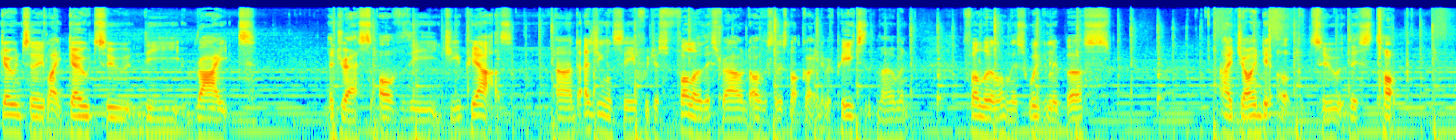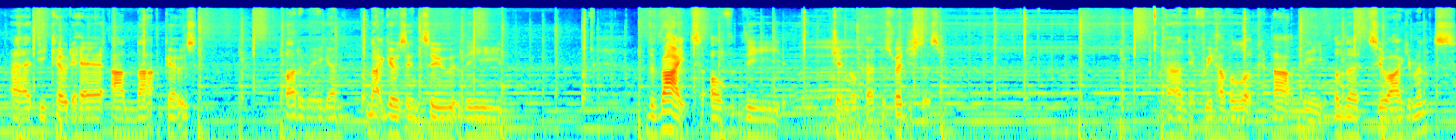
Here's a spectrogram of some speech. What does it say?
going to like go to the write address of the GPRs. And as you can see, if we just follow this round, obviously it's not going to repeat at the moment, follow along this wiggly bus, I joined it up to this top uh, decoder here, and that goes, pardon me again, and that goes into the the write of the general purpose registers. And if we have a look at the other two arguments,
